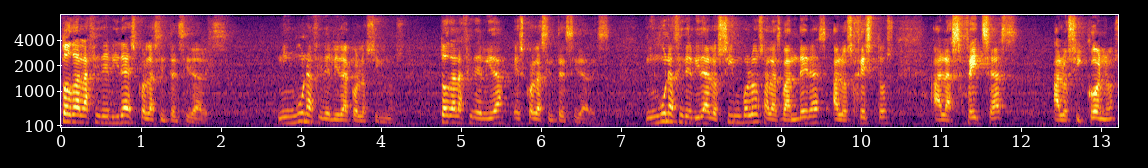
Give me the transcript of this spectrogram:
Toda la fidelidad es con las intensidades. Ninguna fidelidad con los signos. Toda la fidelidad es con las intensidades. Ninguna fidelidad a los símbolos, a las banderas, a los gestos, a las fechas, a los iconos.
